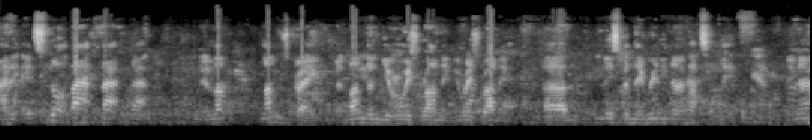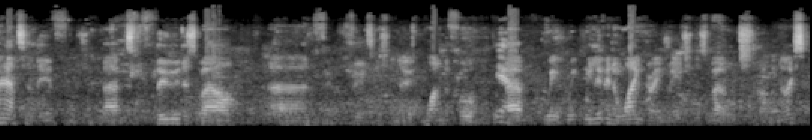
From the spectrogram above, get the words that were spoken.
and it, it's not that that that. You know, Lon- London's great, but London you're always running, you're always running. Um, Lisbon they really know how to live. They know how to live. Uh, food as well. Uh, food, as you know, is wonderful. Yeah. Um, we, we, we live in a wine growing region as well, which is rather nice.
